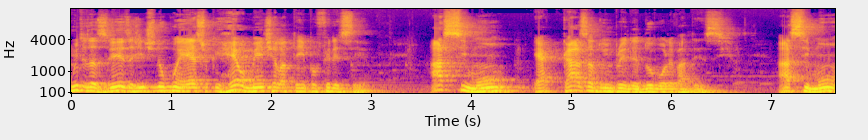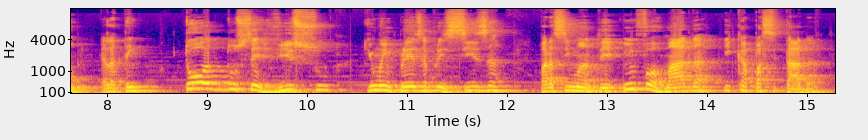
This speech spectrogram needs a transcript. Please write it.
muitas das vezes a gente não conhece o que realmente ela tem para oferecer. A Simon é a casa do empreendedor bolevadense. A Simon ela tem todo o serviço que uma empresa precisa para se manter informada e capacitada.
